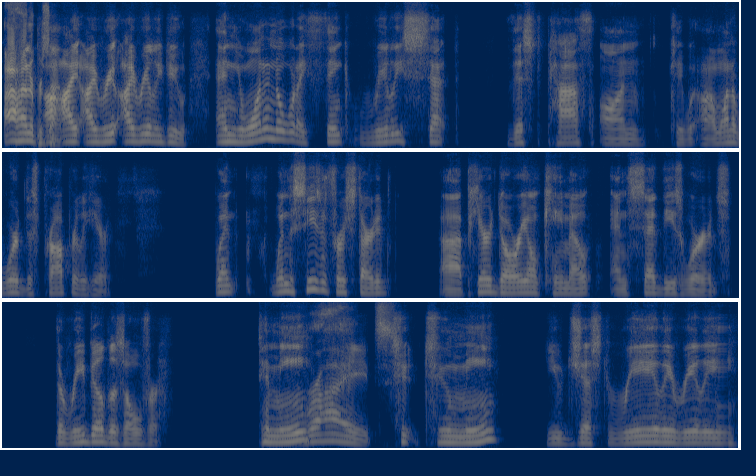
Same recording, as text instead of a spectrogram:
A hundred percent. I I re- I really do. And you want to know what I think really set this path on? Okay, I want to word this properly here. When when the season first started, uh, Pierre Dorion came out and said these words: "The rebuild is over." To me, Right. to to me, you just really, really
